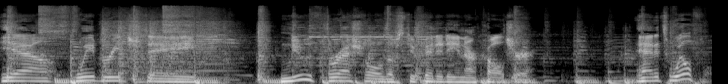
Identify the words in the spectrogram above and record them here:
Yeah, we've reached a new threshold of stupidity in our culture. And it's willful.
